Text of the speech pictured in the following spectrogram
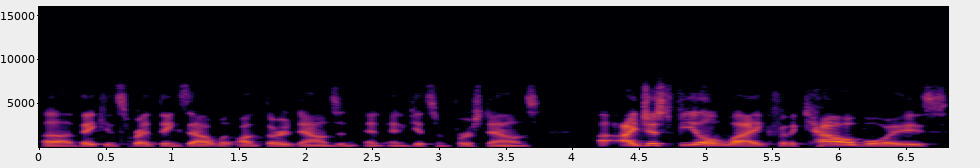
Uh, they can spread things out with, on third downs and, and and get some first downs. I just feel like for the Cowboys,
